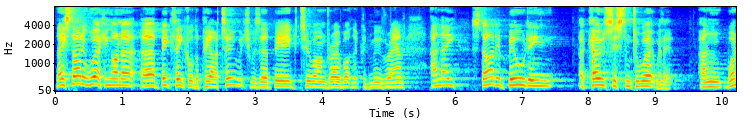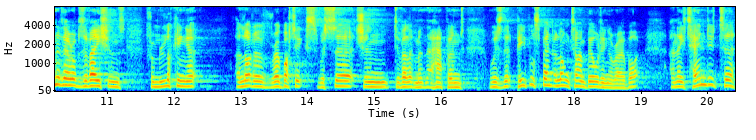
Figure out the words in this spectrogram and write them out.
They started working on a, a big thing called the PR2, which was a big two-armed robot that could move around, and they started building a code system to work with it. And one of their observations from looking at a lot of robotics research and development that happened was that people spent a long time building a robot and they tended to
